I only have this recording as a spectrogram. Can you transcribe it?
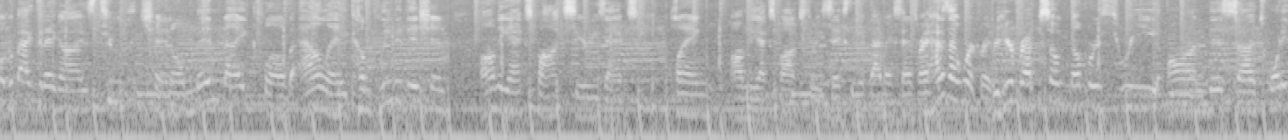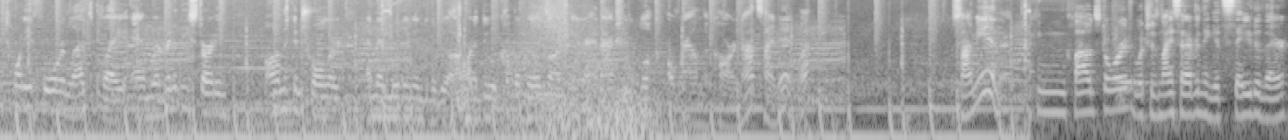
Welcome back today, guys, to the channel Midnight Club LA Complete Edition on the Xbox Series X, playing on the Xbox 360, if that makes sense, right? How does that work, right? We're here for episode number three on this uh, 2024 Let's Play, and we're going to be starting on the controller and then moving into the wheel. I want to do a couple builds on here and actually look around the car. Not sign in, what? Sign me in then. Cloud storage, which is nice that everything gets saved to there.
